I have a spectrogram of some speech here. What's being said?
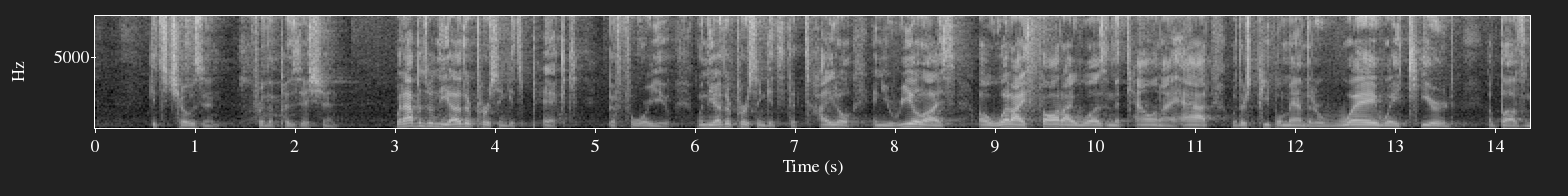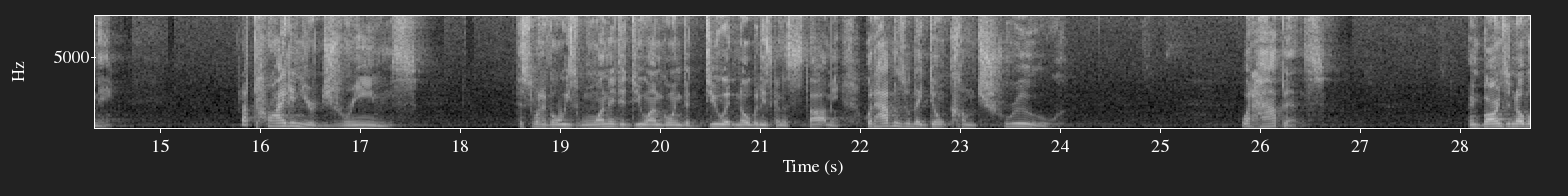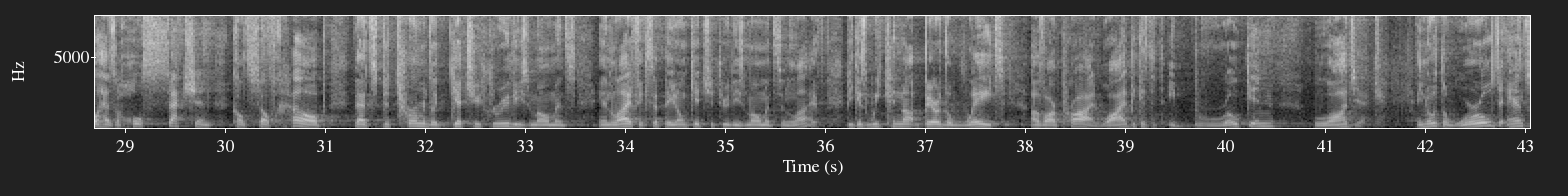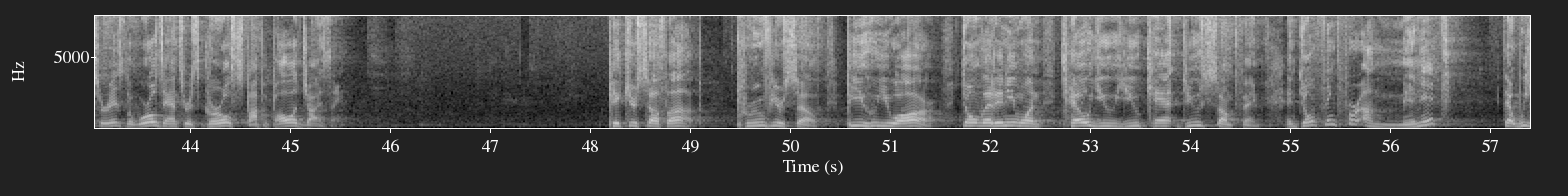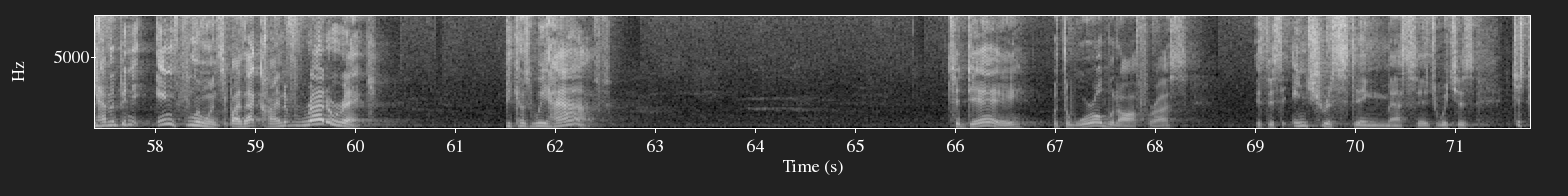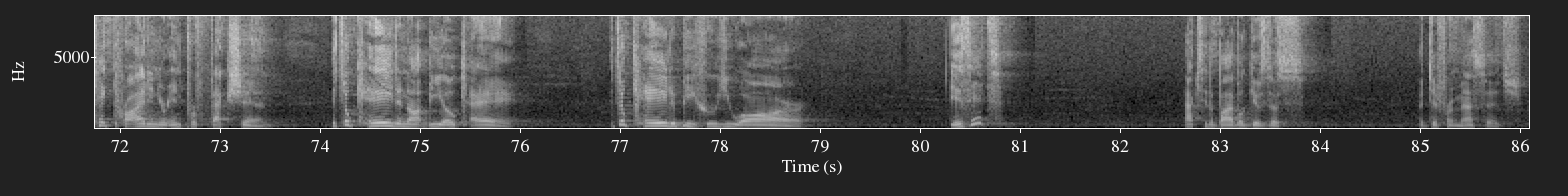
gets chosen for the position? What happens when the other person gets picked before you? When the other person gets the title and you realize, oh, what I thought I was and the talent I had, well, there's people, man, that are way, way tiered above me. What about pride in your dreams? This is what I've always wanted to do. I'm going to do it. Nobody's going to stop me. What happens when they don't come true? What happens? I mean, Barnes and Noble has a whole section called self help that's determined to get you through these moments in life, except they don't get you through these moments in life because we cannot bear the weight of our pride. Why? Because it's a broken logic. And you know what the world's answer is? The world's answer is girls, stop apologizing. Pick yourself up. Prove yourself. Be who you are. Don't let anyone tell you you can't do something. And don't think for a minute that we haven't been influenced by that kind of rhetoric, because we have. Today, What the world would offer us is this interesting message, which is just take pride in your imperfection. It's okay to not be okay. It's okay to be who you are. Is it? Actually, the Bible gives us a different message.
